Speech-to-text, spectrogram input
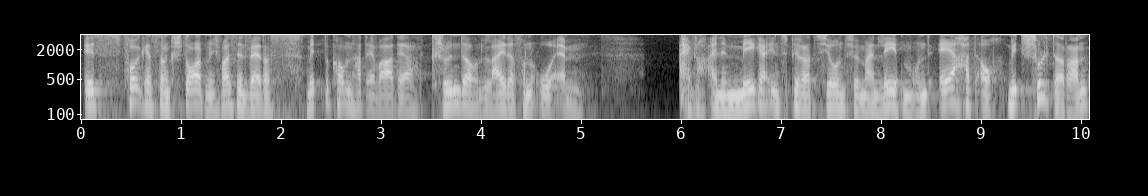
ist vorgestern gestorben. Ich weiß nicht, wer das mitbekommen hat. Er war der Gründer und Leiter von OM. Einfach eine mega Inspiration für mein Leben. Und er hat auch mit Schuld daran,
